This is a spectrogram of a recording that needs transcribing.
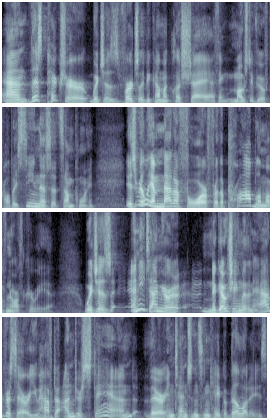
And this picture, which has virtually become a cliche, I think most of you have probably seen this at some point, is really a metaphor for the problem of North Korea, which is anytime you're negotiating with an adversary, you have to understand their intentions and capabilities.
